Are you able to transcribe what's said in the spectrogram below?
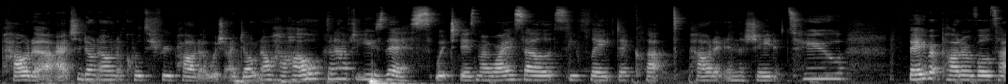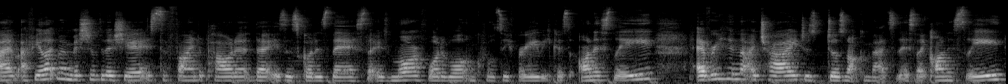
powder. I actually don't own a cruelty free powder, which I don't know how. I'm gonna have to use this, which is my YSL Souffle d'Eclat powder in the shade 2 favorite powder of all time. I feel like my mission for this year is to find a powder that is as good as this, that is more affordable and cruelty free because honestly, everything that I try just does not compare to this. Like honestly,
